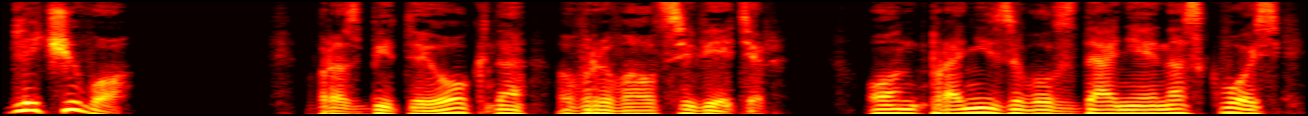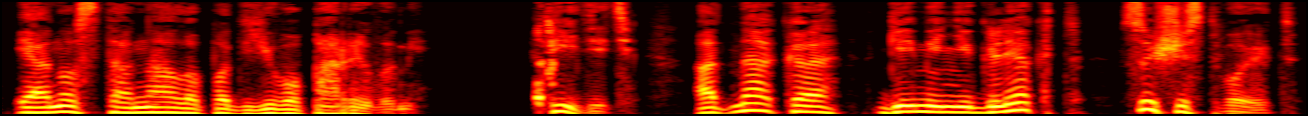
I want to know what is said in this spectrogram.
Для чего? В разбитые окна врывался ветер. Он пронизывал здание насквозь, и оно стонало под его порывами. Видеть. Однако геминеглект существует.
